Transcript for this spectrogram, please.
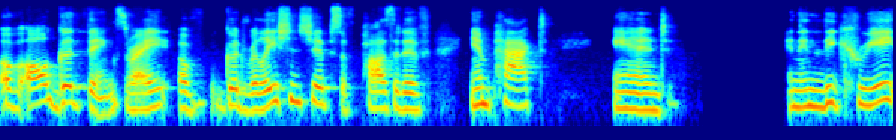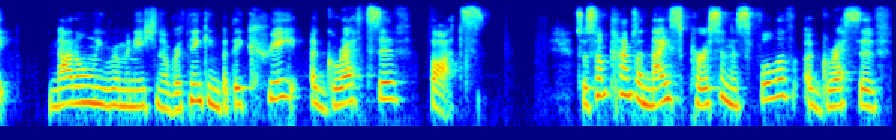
of all good things right? Of good relationships of positive impact. And and then they create not only rumination overthinking but they create aggressive thoughts. So sometimes a nice person is full of aggressive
